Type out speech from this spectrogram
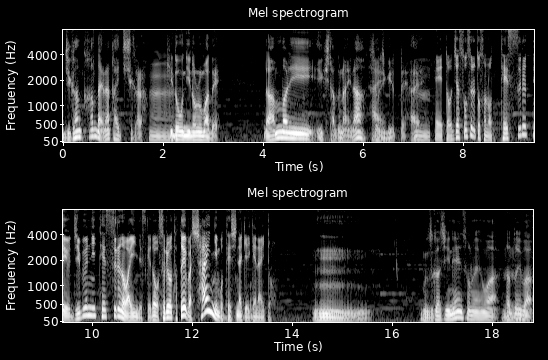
時間かかんだよな帰ってきてから、うん。軌道に乗るまであんまり行きたくないな正はい。直言って、はい。うん。えー、とじゃあそうするとその徹するっていう自分に徹するのはいいんですけどそれを例えば社員にも徹しなきゃいけないと。うーん。難しいねその辺は。例えば、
